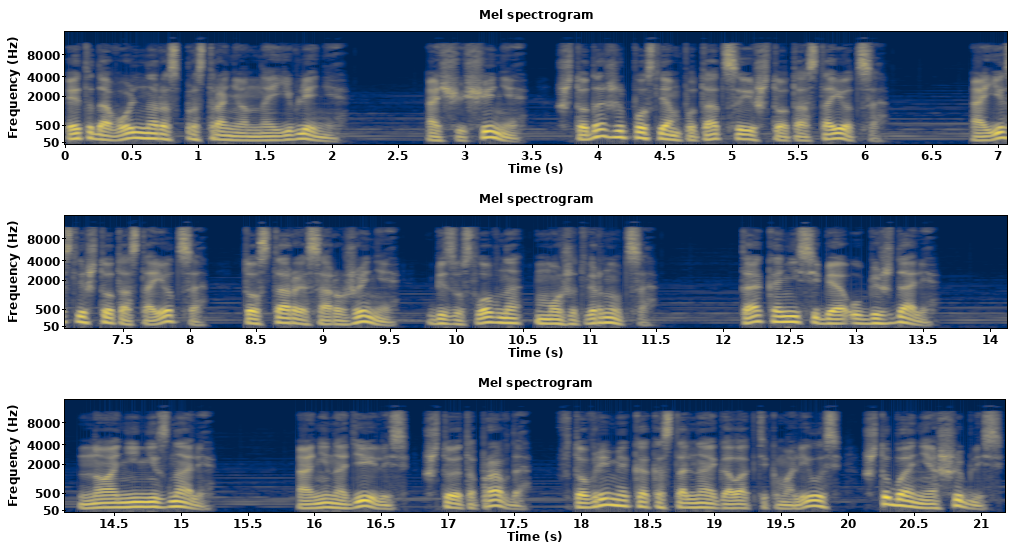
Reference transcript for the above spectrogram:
это довольно распространенное явление. Ощущение, что даже после ампутации что-то остается. А если что-то остается, то старое сооружение, безусловно, может вернуться. Так они себя убеждали. Но они не знали. Они надеялись, что это правда, в то время как остальная галактика молилась, чтобы они ошиблись.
